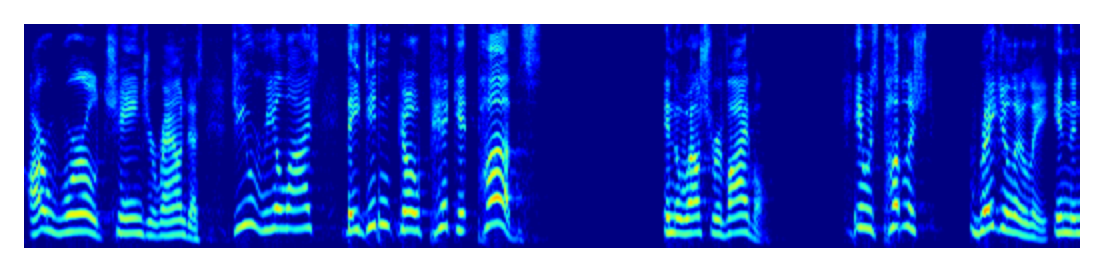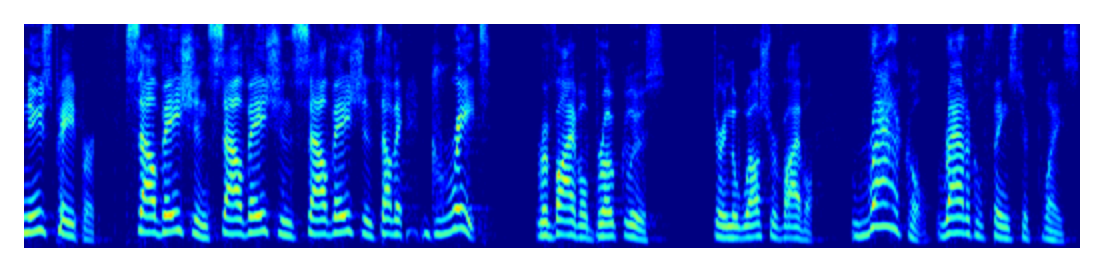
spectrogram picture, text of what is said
our world change around us. Do you realize they didn't go picket pubs in the Welsh revival? It was published regularly in the newspaper salvation, salvation, salvation, salvation. Great revival broke loose during the Welsh revival. Radical, radical things took place.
